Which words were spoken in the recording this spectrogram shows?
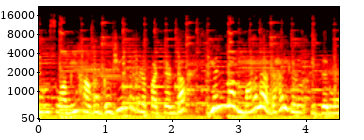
ಗುರುಸ್ವಾಮಿ ಹಾಗೂ ಗಜೇಂದ್ರಗಳ ಪಟ್ಟಣದ ಎಲ್ಲ ಮಾಲಾಧಾರಿಗಳು ಇದ್ದರು.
